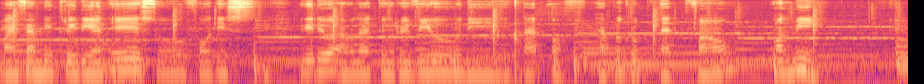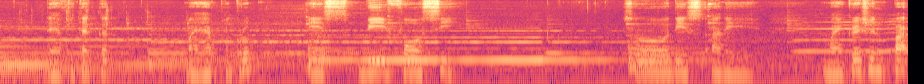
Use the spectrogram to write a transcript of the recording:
my family tree DNA so for this video I would like to review the type of haplogroup that found on me. They have detected my haplogroup is B4C so these are the migration path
